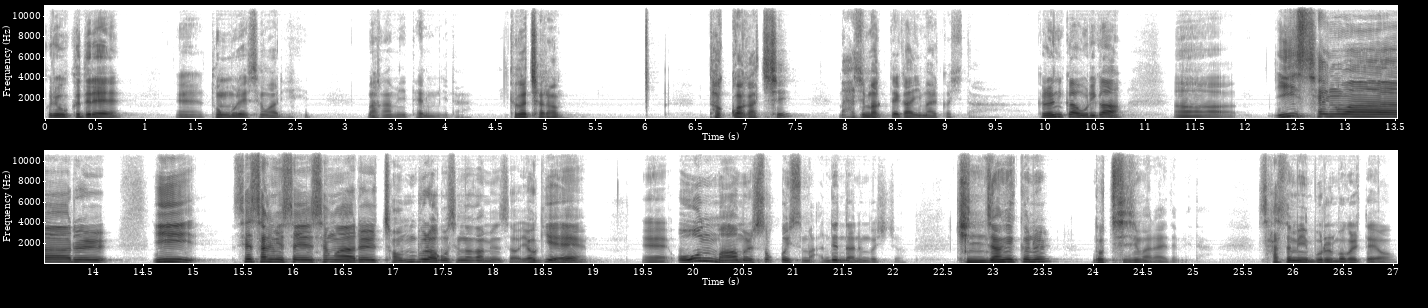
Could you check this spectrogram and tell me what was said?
그리고 그들의 예, 동물의 생활이 마감이 됩니다. 그것처럼 덕과 같이 마지막 때가 임할 것이다. 그러니까 우리가 어, 이 생활을 이 세상에서의 생활을 전부라고 생각하면서 여기에 예, 온 마음을 쏟고 있으면 안 된다는 것이죠. 긴장의 끈을 놓치지 말아야 됩니다. 사슴이 물을 먹을 때요,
